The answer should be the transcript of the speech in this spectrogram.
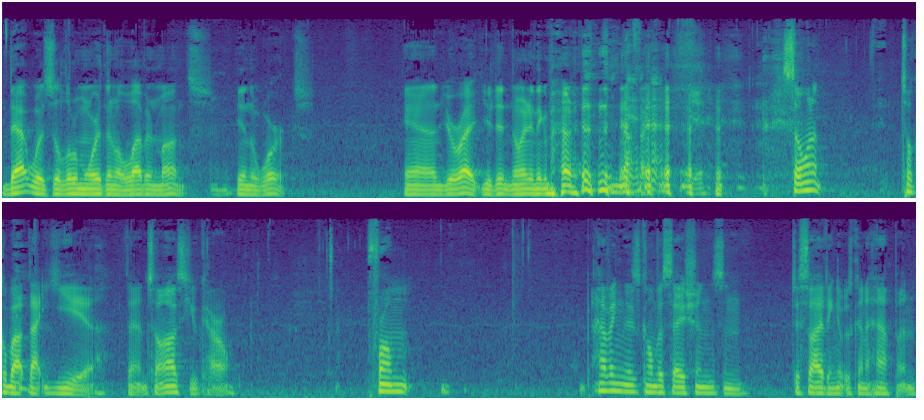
That was a little more than 11 months Mhm. in the works. And you're right, you didn't know anything about it. Yeah. So I want to talk about that year then. So I'll ask you, Karol. From having these conversations and deciding it was going to happen,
